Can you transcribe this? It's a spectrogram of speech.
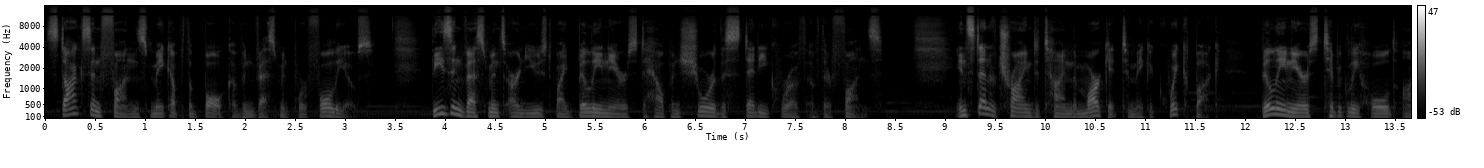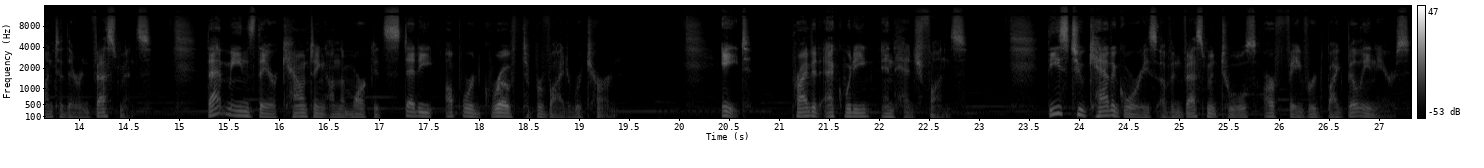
Stocks and funds make up the bulk of investment portfolios. These investments are used by billionaires to help ensure the steady growth of their funds. Instead of trying to time the market to make a quick buck, billionaires typically hold onto their investments. That means they are counting on the market's steady upward growth to provide a return. 8. Private equity and hedge funds. These two categories of investment tools are favored by billionaires,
